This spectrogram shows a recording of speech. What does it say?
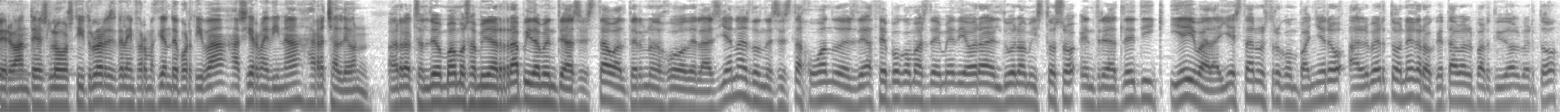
Pero antes los titulares de la información deportiva, Asier Medina, Arrachaldeón. Arrachaldeón, vamos a mirar rápidamente a Sestao, al terreno de juego de las Llanas, donde se está jugando desde hace poco más de media hora el duelo amistoso entre Athletic y Eibar. Ahí está nuestro compañero Alberto Negro. ¿Qué tal el partido, Alberto?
